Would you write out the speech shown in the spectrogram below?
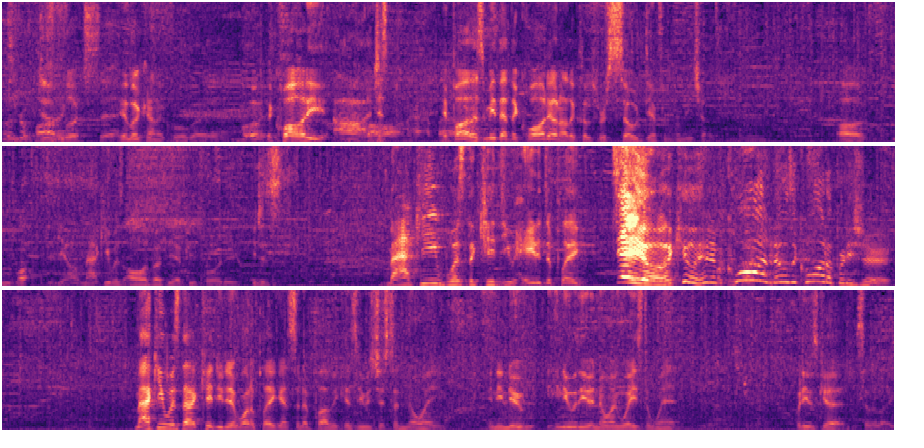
That was It just robotic. looks sick. It looked kind of cool, but Yeah. the quality, ah, it just Ball and a half it bothers me that the quality on all the clips were so different from each other. Oh, yo, Mackie was all about the MP40. He just Mackie was the kid you hated to play. Damn, that kill hit him Look at that quad. That was a quad, I'm pretty sure. Mackie was that kid you didn't want to play against in a pub because he was just annoying, and he knew he knew the annoying ways to win. But he was good, so we're like,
